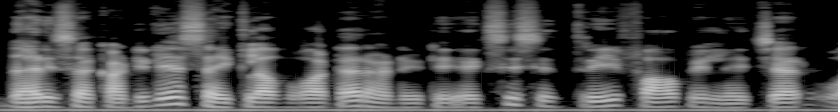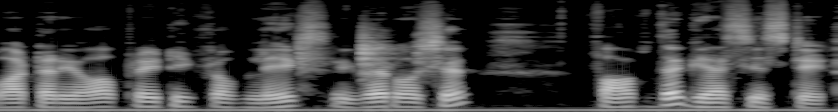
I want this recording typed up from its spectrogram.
there is a continuous cycle of water and it exists in three forms in nature. Water evaporating from lakes, river, ocean forms the gaseous state.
